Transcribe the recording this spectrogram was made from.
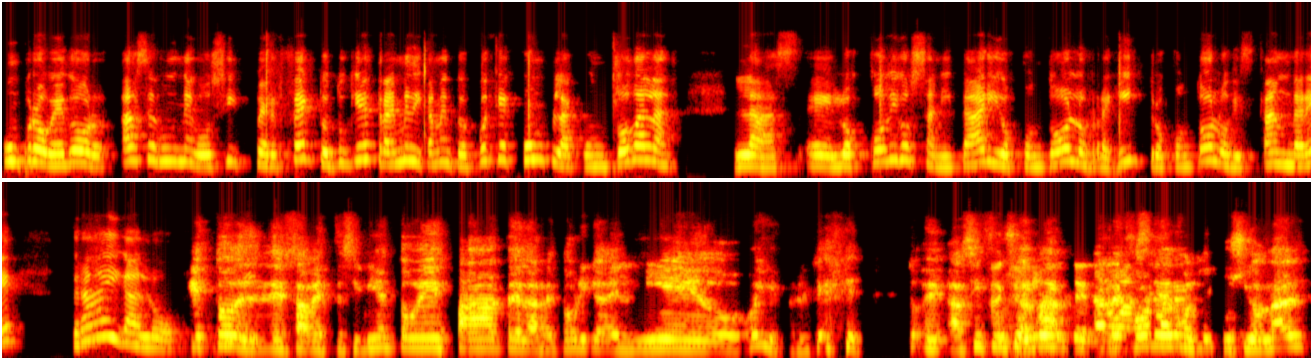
un proveedor, haces un negocio perfecto, tú quieres traer medicamentos, después que cumpla con todas las, las eh, los códigos sanitarios, con todos los registros, con todos los estándares, tráigalo. Esto del desabastecimiento es parte de la retórica del miedo. Oye, pero es eh, así funciona. La reforma constitucional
